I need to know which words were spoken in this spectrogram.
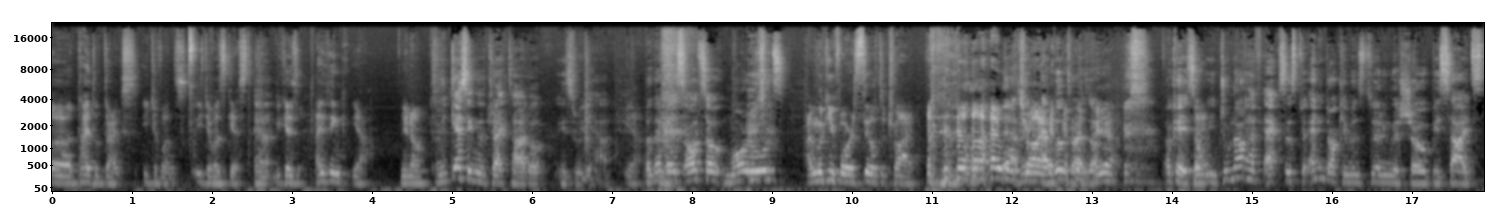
uh, title tracks each of us each of us guessed? Yeah. Because I think yeah, you know I mean, guessing the track title is really hard. yeah. But then there's also more rules. I'm looking forward still to try. I Yeah, will I try. I will try as well. yeah. Okay, so Yeah. we do not have access to any documents during the show besides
